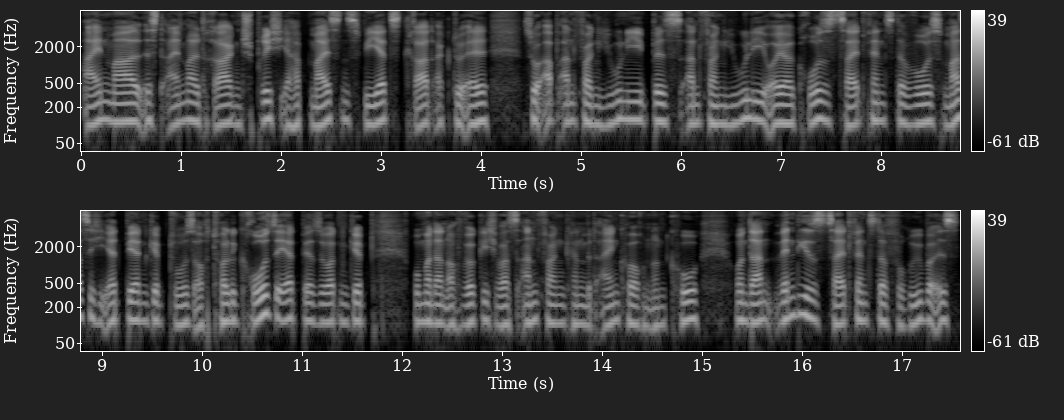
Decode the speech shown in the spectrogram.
einmal, ist einmal tragend. Sprich, ihr habt meistens wie jetzt gerade aktuell so ab Anfang Juni bis Anfang Juli euer großes Zeitfenster, wo es massig Erdbeeren gibt, wo es auch tolle große Erdbeersorten gibt, wo man dann auch wirklich was anfangen kann mit Einkochen und Co. Und dann, wenn dieses Zeitfenster vorüber ist,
